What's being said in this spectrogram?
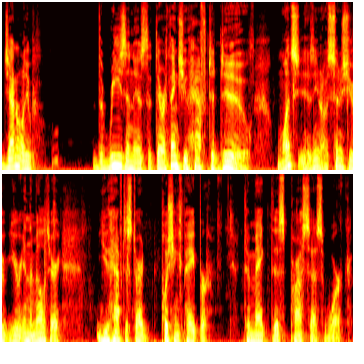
generally the reason is that there are things you have to do. Once is you know as soon as you're, you're in the military you have to start pushing paper to make this process work.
